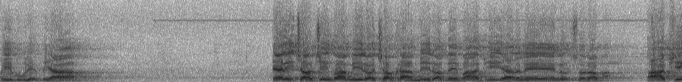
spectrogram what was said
မေးဘူးတဲ့ဘုရားအဲဒီ6ကြိမ်သွားမေးတော့6ခါမေးတော့သင်ဘာဖြေရသလဲလို့ဆိုတော့မှ ဘာဖြေ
